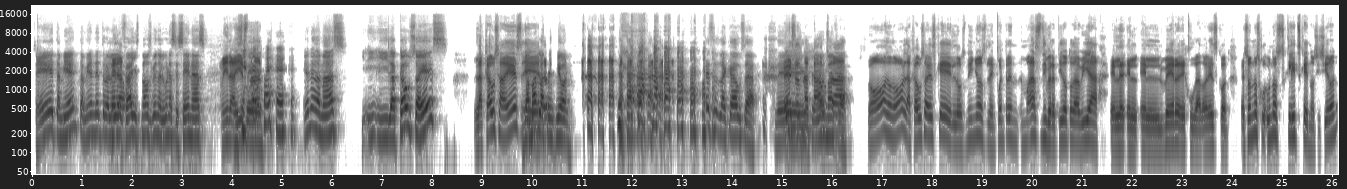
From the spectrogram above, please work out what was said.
Sí, también, también dentro de la LFA y estamos viendo algunas escenas. Mira, ahí este, está. Ya nada más. Y, la causa es. La causa es. Llamar eh, la atención. Esa es la causa. Esa es la causa. No, no, no, la causa es que los niños le encuentren más divertido todavía el, ver eh, jugadores con... Son unos, unos clips que nos hicieron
